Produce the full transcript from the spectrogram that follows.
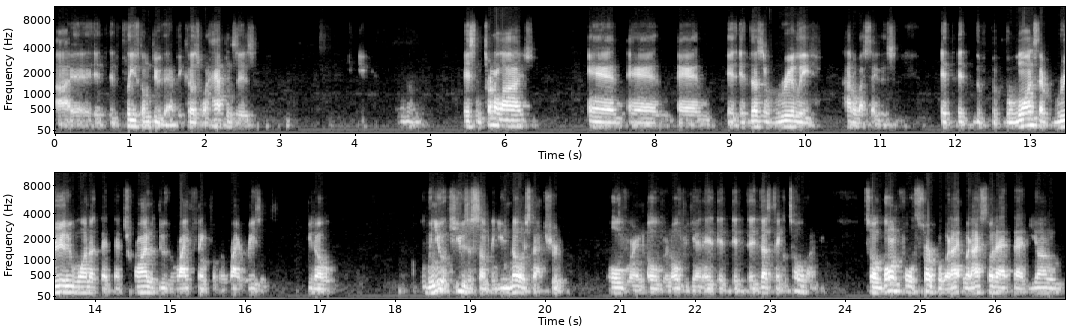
Uh, it, it, please don't do that because what happens is it's internalized and and and it, it doesn't really how do I say this? It, it the, the ones that really want to that they're trying to do the right thing for the right reasons, you know, when you accuse of something, you know it's not true over and over and over again. It, it, it does take a toll on you. So going full circle, when I when I saw that that young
